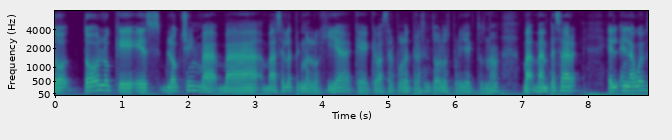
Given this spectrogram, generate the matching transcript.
todo lo que es blockchain va, va, a ser la tecnología que, va a estar por detrás en todos los proyectos, ¿no? Va, a empezar, el, en la web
